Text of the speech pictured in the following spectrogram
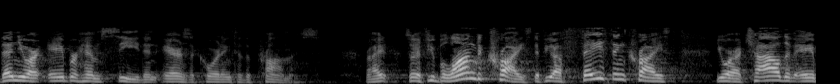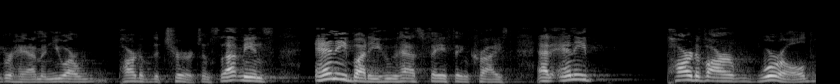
then you are Abraham's seed and heirs according to the promise. Right? So if you belong to Christ, if you have faith in Christ, you are a child of Abraham and you are part of the church. And so that means Anybody who has faith in Christ at any part of our world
